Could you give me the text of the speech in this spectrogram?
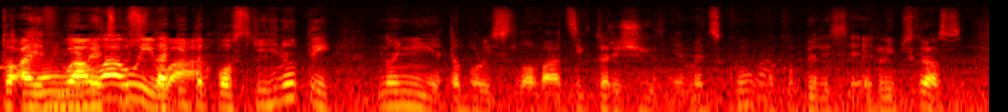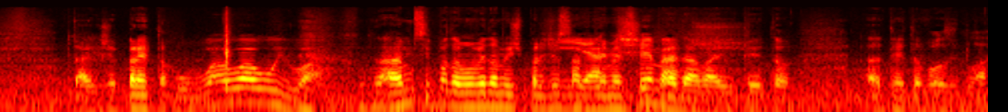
to aj v Nemecku sú takíto postihnutí? No nie, to boli Slováci, ktorí žijú v Nemecku a kúpili si Eclipse Cross. Takže preto. Wow, wow, wow. A si potom uvedomíš, prečo sa v Jak Nemecku še máš? predávajú tieto, eh, tieto vozidlá.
